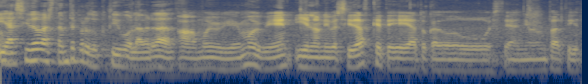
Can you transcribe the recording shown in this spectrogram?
y ha sido bastante productivo, la verdad. Ah, muy bien, muy bien. ¿Y en la universidad qué te ha tocado este año impartir?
